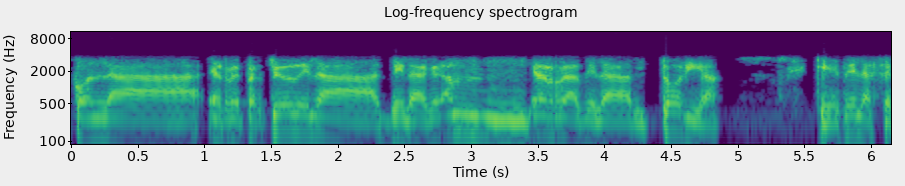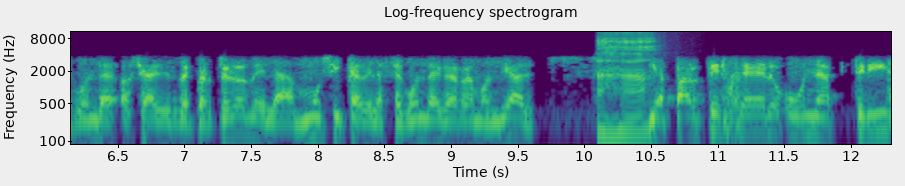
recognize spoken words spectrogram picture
con la el repertorio de la de la gran guerra de la victoria que es de la segunda o sea el repertorio de la música de la segunda guerra mundial y aparte ser una actriz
